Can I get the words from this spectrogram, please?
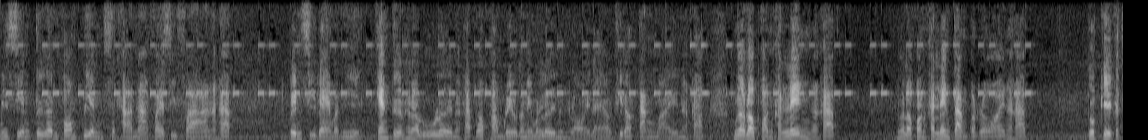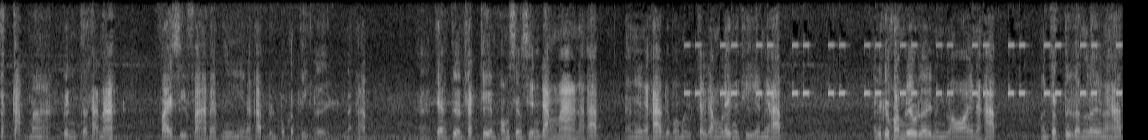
มีเสียงเตือนพร้อมเปลี่ยนสถานะไฟสีฟ้านะครับ เป็นสีแดงแบบนี้แจ้งเตือนให้เรารู้เลยนะครับว่าความเร็วตอนนี้มันเลย 100 แล้วที่เราตั้งไว้นะครับ เมื่อเราผ่อนคันเร่งนะครับ เมื่อเราผ่อนคันเร่งต่ำกว่าร้อยนะครับ ตัวเกจก็จะกลับมาเป็นสถานะไฟสีฟ้าแบบนี้นะครับ เป็นปกติเลยนะครับแจ้งเตือนชัดเจนพร้อมเสียงเสียงดังมากนะครับ อันนี้นะครับ เดี๋ยวผมจะลองเร่งอีกทีเห็นไหมครับ อันนี้คือความเร็วเลย 100 นะครับ มันจะเตือนเลยนะครับ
